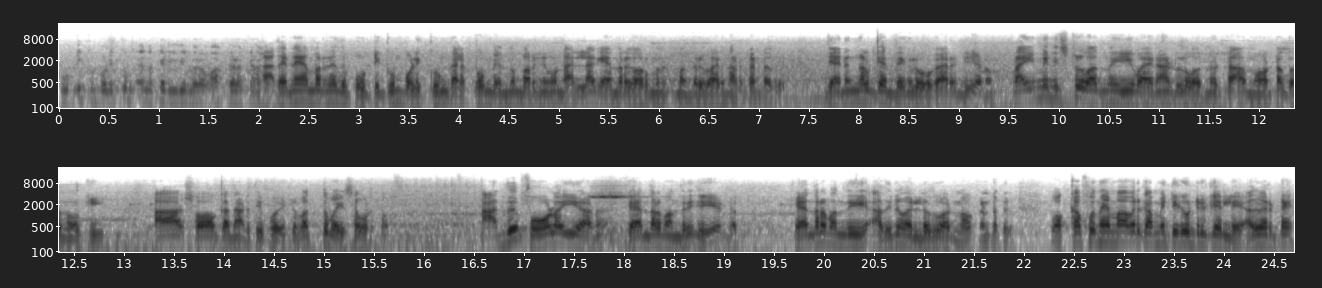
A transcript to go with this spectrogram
പൂട്ടിക്കും പൊളിക്കും എന്നൊക്കെ രീതിയിലുള്ള വാക്കുകളൊക്കെയാണ് അതന്നെ ഞാൻ പറഞ്ഞത്. പൂട്ടിക്കും പൊളിക്കും കലക്കും എന്നും പറഞ്ഞുകൊണ്ടല്ല കേന്ദ്ര ഗവൺമെന്റ് മന്ത്രിമാർ നടക്കേണ്ടത്. ജനങ്ങൾക്ക് എന്തെങ്കിലും ഉപകാരം ചെയ്യണം. പ്രൈം മിനിസ്റ്റർ വന്ന് ഈ വയനാട്ടിൽ വന്നിട്ട് ആ നോട്ടൊക്കെ നോക്കി ആ ഷോ ഒക്കെ നടത്തി പോയിട്ട് പത്ത് പൈസ കൊടുത്തു. അത് ഫോളോ ചെയ്യുകയാണ് കേന്ദ്രമന്ത്രി ചെയ്യേണ്ടത്. കേന്ദ്രമന്ത്രി അതിന് വല്ലതുമാണ് നോക്കേണ്ടത്. വക്കഫ് നിയമം അവർ കമ്മിറ്റിക്ക് വിട്ടിരിക്കുകയല്ലേ? അത് വരട്ടെ.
